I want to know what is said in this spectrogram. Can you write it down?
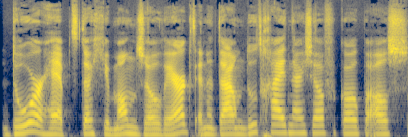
doorhebt dat je man zo werkt en het daarom doet, ga je het naar jezelf verkopen als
